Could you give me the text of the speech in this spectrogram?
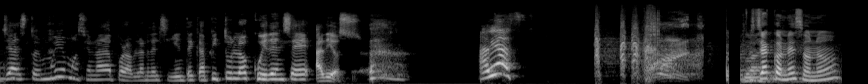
Ya estoy muy emocionada por hablar del siguiente capítulo. Cuídense, adiós. Adiós. Pues ya con eso, ¿no?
